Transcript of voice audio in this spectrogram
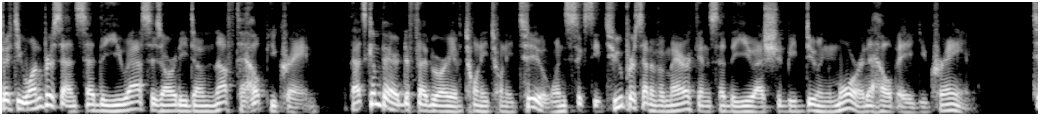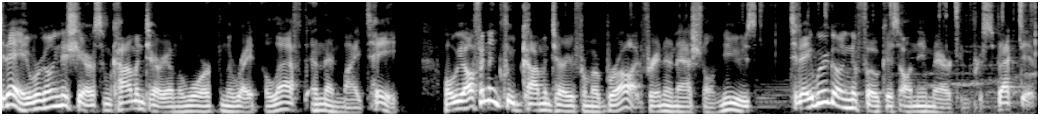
51% said the US has already done enough to help Ukraine, that's compared to February of 2022, when 62% of Americans said the US should be doing more to help aid Ukraine. Today, we're going to share some commentary on the war from the right and the left, and then my take. While we often include commentary from abroad for international news, today we're going to focus on the American perspective.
